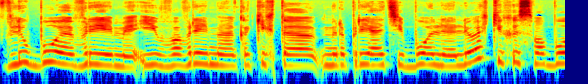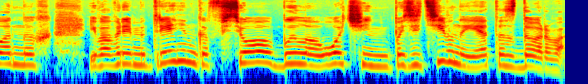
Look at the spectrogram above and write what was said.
в любое время, и во время каких-то мероприятий более легких и свободных, и во время тренингов все было очень позитивно, и это здорово.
